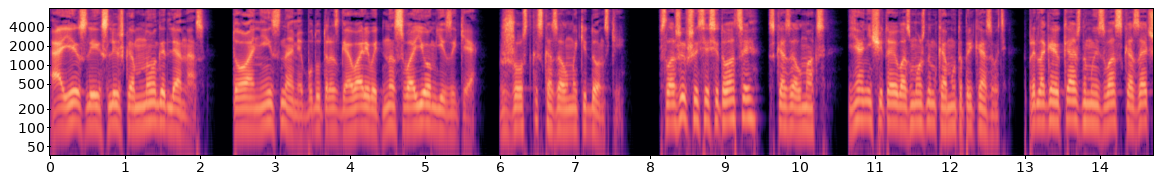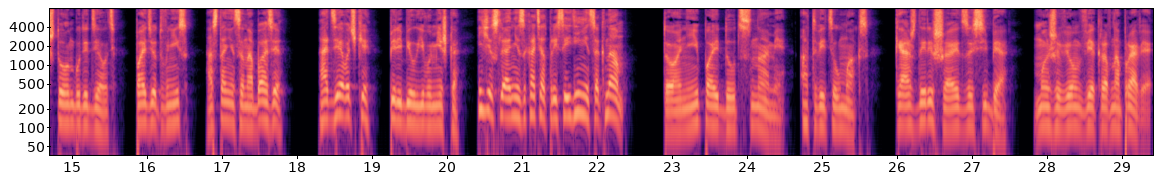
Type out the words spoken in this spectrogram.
«А если их слишком много для нас, то они с нами будут разговаривать на своем языке», — жестко сказал Македонский. «В сложившейся ситуации, — сказал Макс, — я не считаю возможным кому-то приказывать. Предлагаю каждому из вас сказать, что он будет делать. Пойдет вниз, останется на базе, «А девочки?» – перебил его Мишка. «Если они захотят присоединиться к нам...» «То они пойдут с нами», – ответил Макс. «Каждый решает за себя. Мы живем в век равноправия.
